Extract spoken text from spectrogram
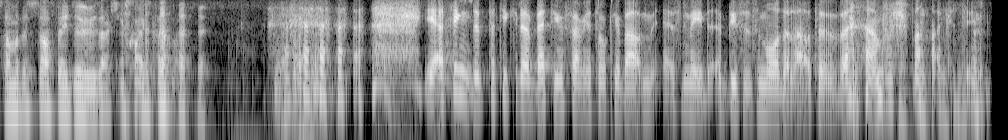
some of the stuff they do is actually quite clever. yeah, I think the particular betting firm you're talking about has made a business model out of uh, ambush marketing.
